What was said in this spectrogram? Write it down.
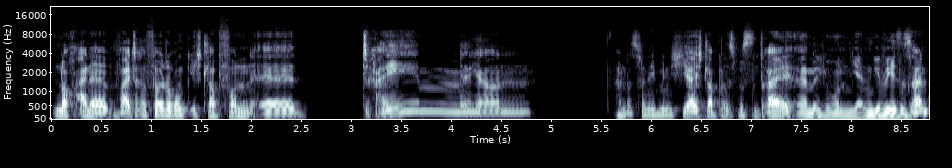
noch eine weitere Förderung, ich glaube von äh, drei Millionen. Waren das, wenn ich mich nicht? Ja, ich glaube, es müssten drei äh, Millionen Yen gewesen sein.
